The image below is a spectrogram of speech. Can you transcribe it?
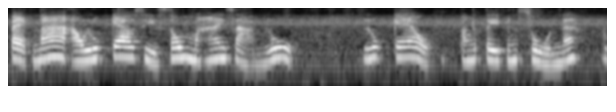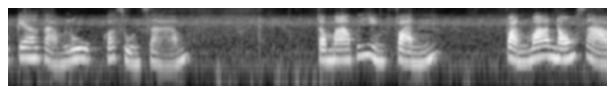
แปลกหน้าเอาลูกแก้วสีส้มมาให้สามลูก ลูกแก้วปังตีเป็นศูนย์นะ ลูกแก้วสามลูกก็ศูนย์สามต่อมาผู้หญิงฝัน ฝันว่าน้องสาว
